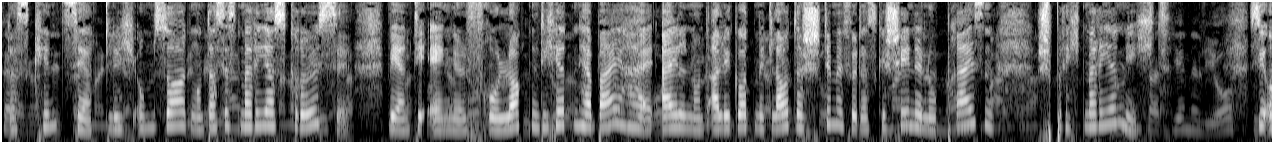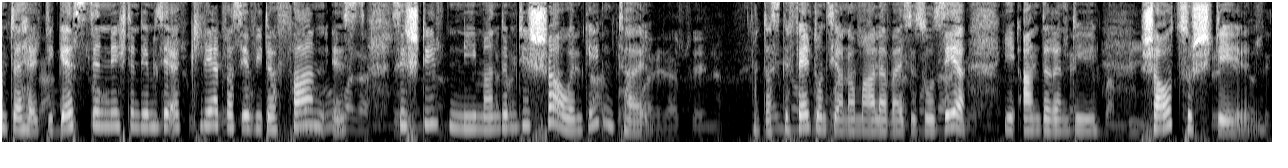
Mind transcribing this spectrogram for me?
Das Kind zärtlich umsorgen. Und das ist Marias Größe. Während die Engel frohlocken, die Hirten herbeieilen und alle Gott mit lauter Stimme für das Geschehene Lob preisen, spricht Maria nicht. Sie unterhält die Gäste nicht, indem sie erklärt, was ihr widerfahren ist. Sie stiehlt niemandem die Schau, im Gegenteil. Und das gefällt uns ja normalerweise so sehr, anderen die Schau zu stehlen.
